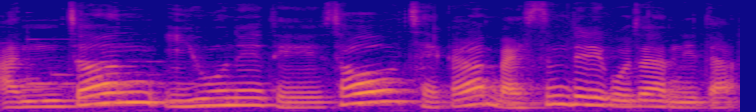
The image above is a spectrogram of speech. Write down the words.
안전 이혼에 대해서 제가 말씀드리고자 합니다.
